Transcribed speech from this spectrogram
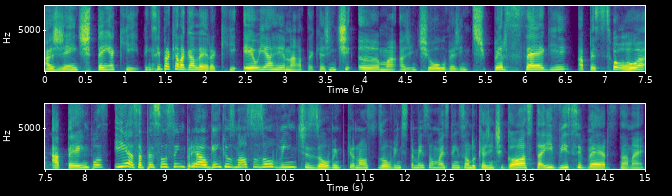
A gente tem aqui, tem sempre aquela galera que eu e a Renata, que a gente ama, a gente ouve, a gente persegue a pessoa há tempos. E essa pessoa sempre é alguém que os nossos ouvintes ouvem, porque os nossos ouvintes também são uma extensão do que a gente gosta e vice-versa, né?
